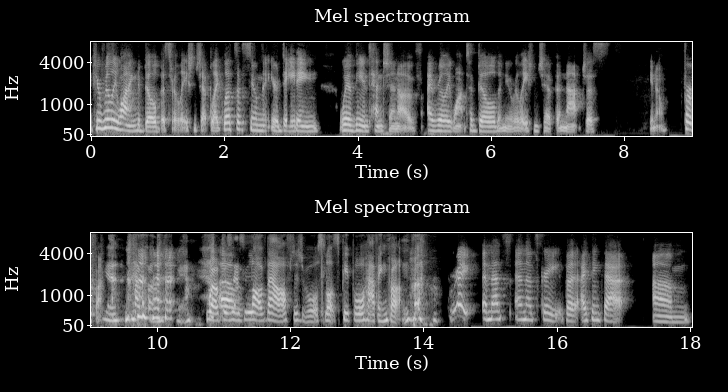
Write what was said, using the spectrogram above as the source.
if you're really wanting to build this relationship like let's assume that you're dating with the intention of i really want to build a new relationship and not just you know for fun yeah, fun. yeah. well because um, there's a lot of that after divorce lots of people having fun right and that's and that's great but i think that um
